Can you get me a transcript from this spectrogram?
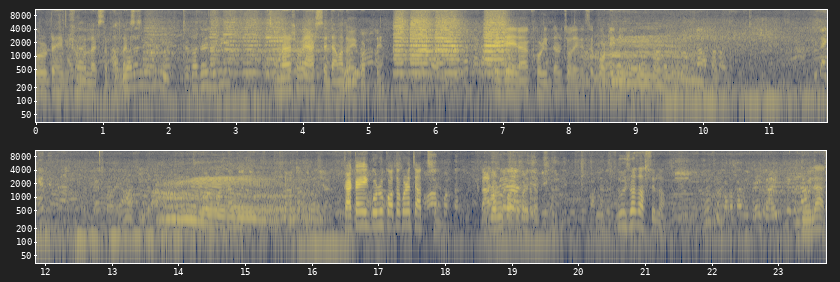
গরুটা হেবি সুন্দর লাগছে, ভালো লাগছে। ওনারা সবাই আসছে দামাদামি করতে। এই যে এরা খরিদ্দার চলে গেছে, পটেনি। কাকা এই গরু কত করে চাচ্ছেন? গরু কত করে চাচ্ছেন? দুইশো চাচ্ছিলাম। দুই লাখ?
